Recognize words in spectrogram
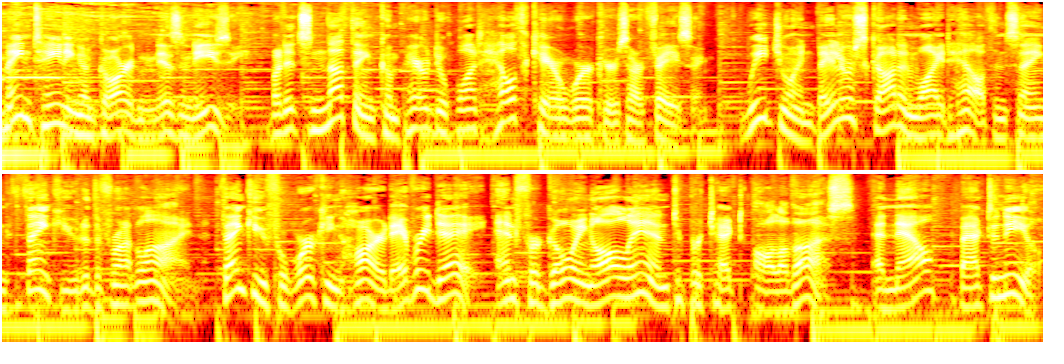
Maintaining a garden isn't easy, but it's nothing compared to what healthcare workers are facing. We join Baylor Scott and White Health in saying thank you to the front line. Thank you for working hard every day and for going all in to protect all of us. And now, back to Neil.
